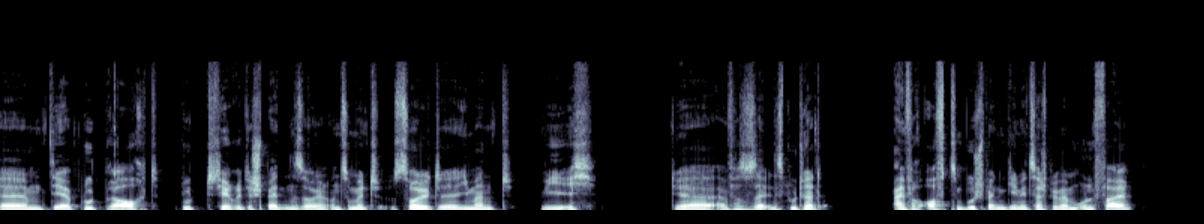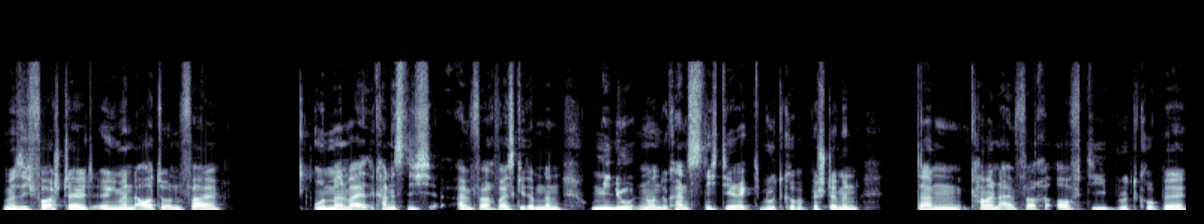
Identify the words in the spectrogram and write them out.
ähm, der Blut braucht, Blut theoretisch spenden soll. Und somit sollte jemand wie ich, der einfach so seltenes Blut hat, einfach oft zum Blutspenden gehen. Wie zum Beispiel beim Unfall. Wenn man sich vorstellt, irgendwann ein Autounfall und man weiß, kann es nicht einfach, weil es geht um dann um Minuten und du kannst nicht direkt die Blutgruppe bestimmen, dann kann man einfach auf die Blutgruppe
